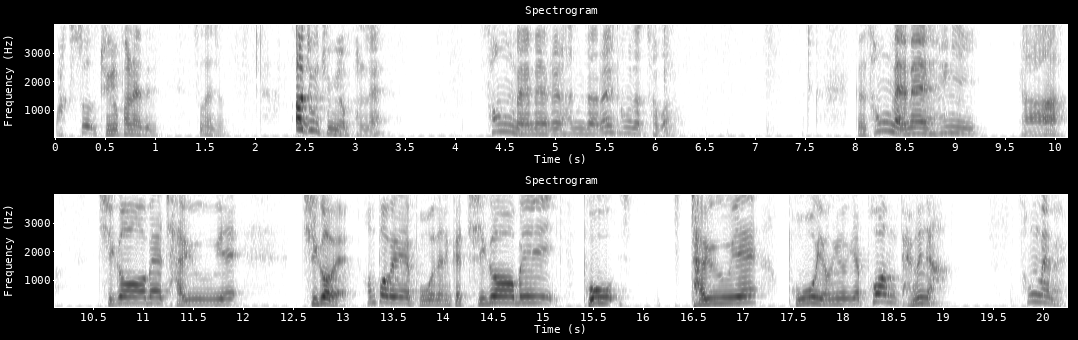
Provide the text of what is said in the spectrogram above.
막 쏟, 중요 판례들이 쏟아져. 아주 중요한 판례. 성매매를 한 자를 형사처벌. 그 성매매 행위가 직업의 자유의 직업에 헌법에 보호되는 그 직업의 보호 자유의 보호 영역에 포함되느냐? 성매매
